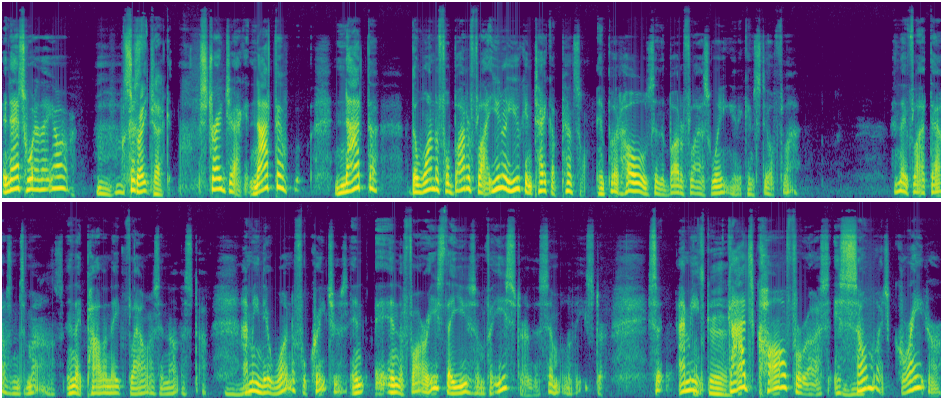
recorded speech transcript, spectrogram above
And that's where they are. Mm-hmm. Straight jacket. Straight jacket, not the, not the, the wonderful butterfly. You know, you can take a pencil and put holes in the butterfly's wing, and it can still fly. And they fly thousands of miles, and they pollinate flowers and other stuff. I mm-hmm. mean, they're wonderful creatures. And in the Far East, they use them for Easter, the symbol of Easter. So, I mean, God's call for us is mm-hmm. so much greater.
